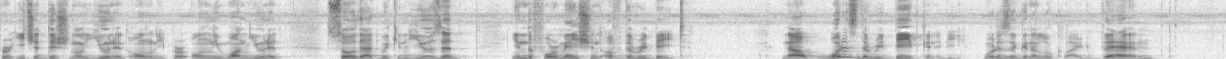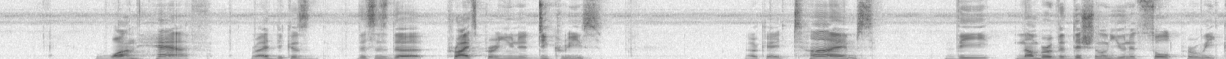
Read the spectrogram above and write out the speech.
per each additional unit only, per only one unit, so that we can use it in the formation of the rebate. Now, what is the rebate going to be? What is it going to look like? Then, one half, right? Because this is the price per unit decrease, okay, times the number of additional units sold per week.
